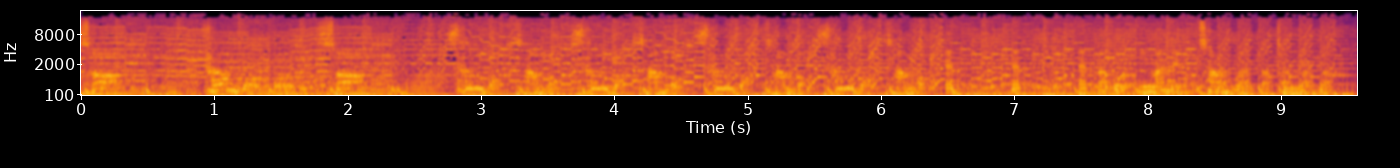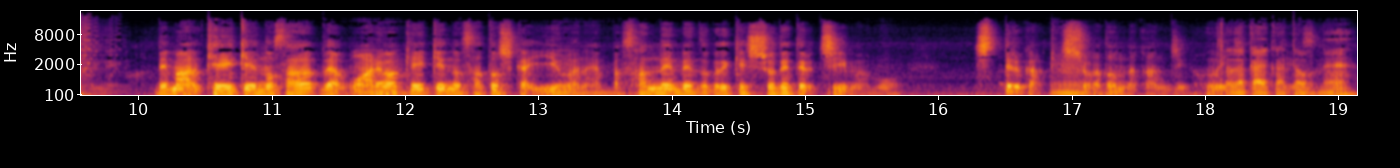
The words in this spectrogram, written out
そう3本同時そう3本3本3本3本3本3本3本3本やっぱやっぱこう今ね3本やった3本やったでまあ経験の差ではもうあれは経験の差としか言いようがないやっぱ3年連続で決勝出てるチームはもう知ってるから決勝がどんな感じの雰囲気戦い方をね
